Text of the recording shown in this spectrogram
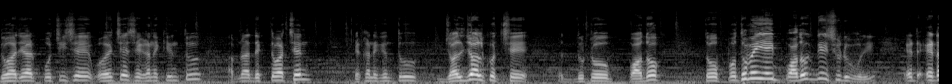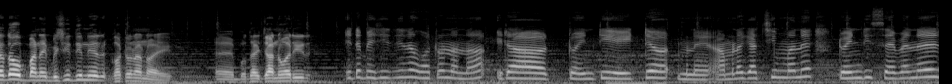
দু হাজার পঁচিশে হয়েছে, সেখানে কিন্তু আপনারা দেখতে পাচ্ছেন, এখানে কিন্তু জলজল করছে দুটো পদক। তো প্রথমেই এই পদক দিয়ে শুরু করি। এটা এটা তো মানে বেশি দিনের ঘটনা নয় বোধহয় জানুয়ারির। এটা বেশি দিনের ঘটনা না, এটা টোয়েন্টি এইটে মানে আমরা গেছি মানে টোয়েন্টি সেভেনের,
